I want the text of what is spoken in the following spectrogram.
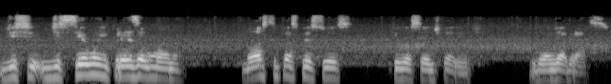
de, de ser uma empresa humana. Mostre para as pessoas que você é diferente. Um grande abraço.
